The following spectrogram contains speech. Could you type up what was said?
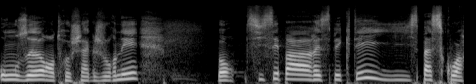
11 heures entre chaque jour journée. Bon, si c'est pas respecté, il se passe quoi?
